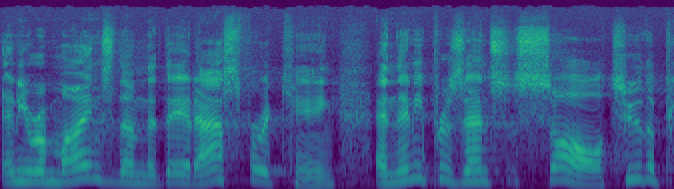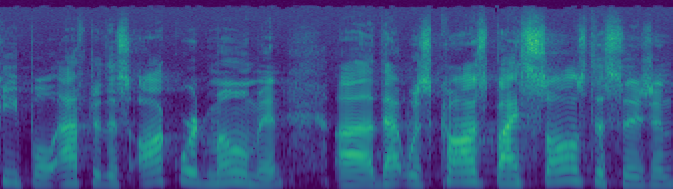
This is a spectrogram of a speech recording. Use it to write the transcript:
and he reminds them that they had asked for a king, and then he presents Saul to the people after this awkward moment uh, that was caused by Saul's decision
